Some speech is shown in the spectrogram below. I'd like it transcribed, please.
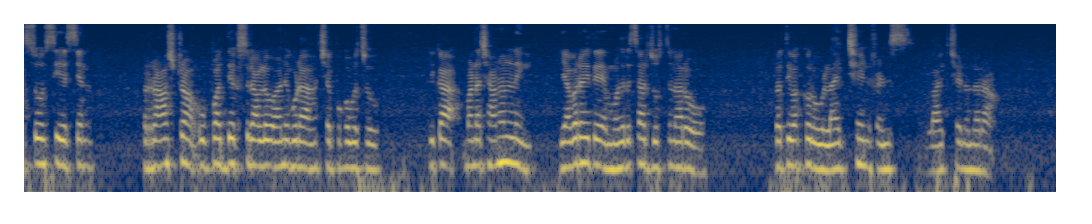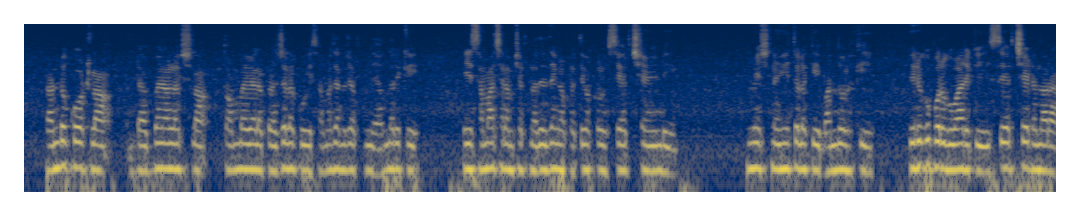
association రాష్ట్ర ఉపాధ్యక్షురాలు అని కూడా చెప్పుకోవచ్చు. ఇక మన ఛానల్ని ఎవరైతే మొదటిసారి చూస్తున్నారో ప్రతి ఒక్కరూ లైక్ చేయండి ఫ్రెండ్స్. లైక్ చేయడం ద్వారా రెండు కోట్ల డెబ్బై నాలుగు లక్షల తొంభై వేల ప్రజలకు ఈ సమాచారం చెప్తుంది. అందరికీ ఈ సమాచారం చెప్తుంది అదేవిధంగా ప్రతి ఒక్కరు షేర్ చేయండి. మీ స్నేహితులకి బంధువులకి ఇరుగు పొరుగు వారికి షేర్ చేయడం ద్వారా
